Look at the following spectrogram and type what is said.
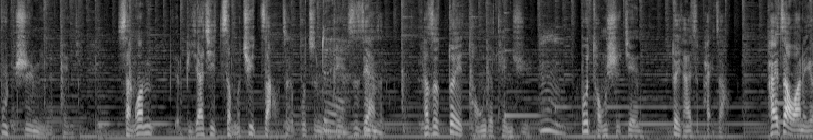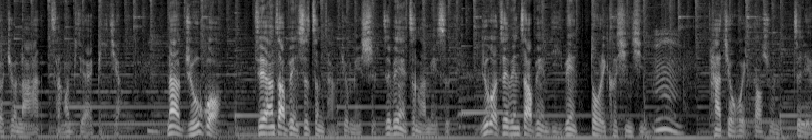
不知名的天体。闪光比较器怎么去找这个不知名天体？是这样子，它是对同一个天区，嗯，不同时间对它是拍照，拍照完了以后就拿闪光比较来比较。那如果这张照片是正常就没事，这边也正常没事。如果这边照片里面多了一颗星星，嗯，它就会告诉你这里有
